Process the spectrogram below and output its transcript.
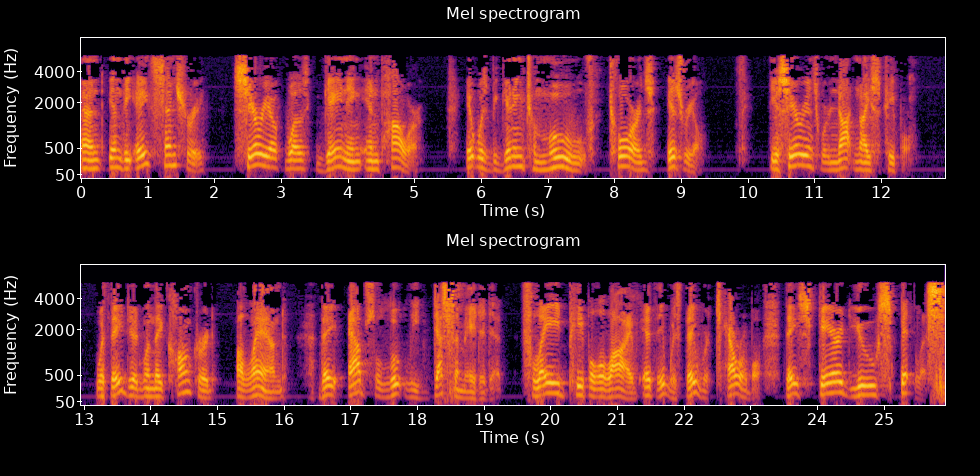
And in the 8th century, Syria was gaining in power. It was beginning to move towards Israel. The Assyrians were not nice people. What they did when they conquered a land, they absolutely decimated it flayed people alive. It, it was, they were terrible. They scared you spitless.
